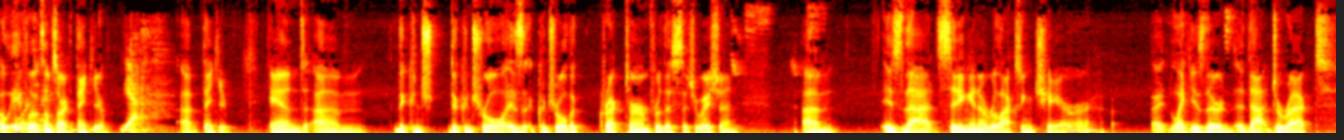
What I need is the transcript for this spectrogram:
Oh, eight floats. Times. I'm sorry. Thank you. Yeah. Uh, thank you. And um, the con- the control is control the correct term for this situation. Um, is that sitting in a relaxing chair? Uh, like, is there that direct?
